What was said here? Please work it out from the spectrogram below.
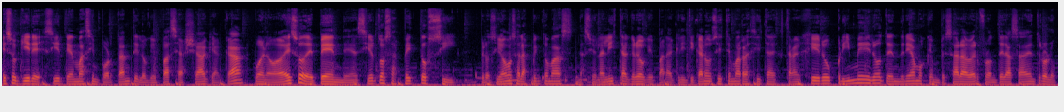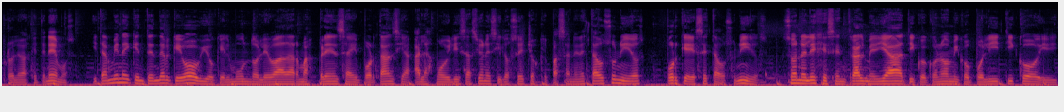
¿Eso quiere decir que es más importante lo que pase allá que acá? Bueno, eso depende. En ciertos aspectos sí. Pero si vamos al aspecto más nacionalista, creo que para criticar un sistema racista extranjero, primero tendríamos que empezar a ver fronteras adentro los problemas que tenemos. Y también hay que entender que obvio que el mundo le va a dar más prensa e importancia a las movilizaciones y los hechos que pasan en Estados Unidos, porque es Estados Unidos. Son el eje central mediático, económico, político y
